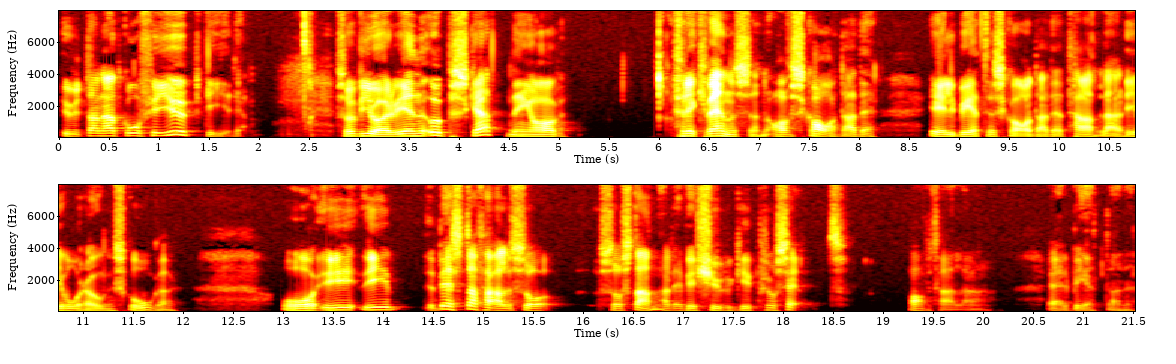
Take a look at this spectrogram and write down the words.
utan att gå för djupt i det. Så gör vi en uppskattning av frekvensen av skadade älgbetesskadade tallar i våra ungskogar. Och i, i bästa fall så, så stannar det vid 20 procent av tallarna är betade.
